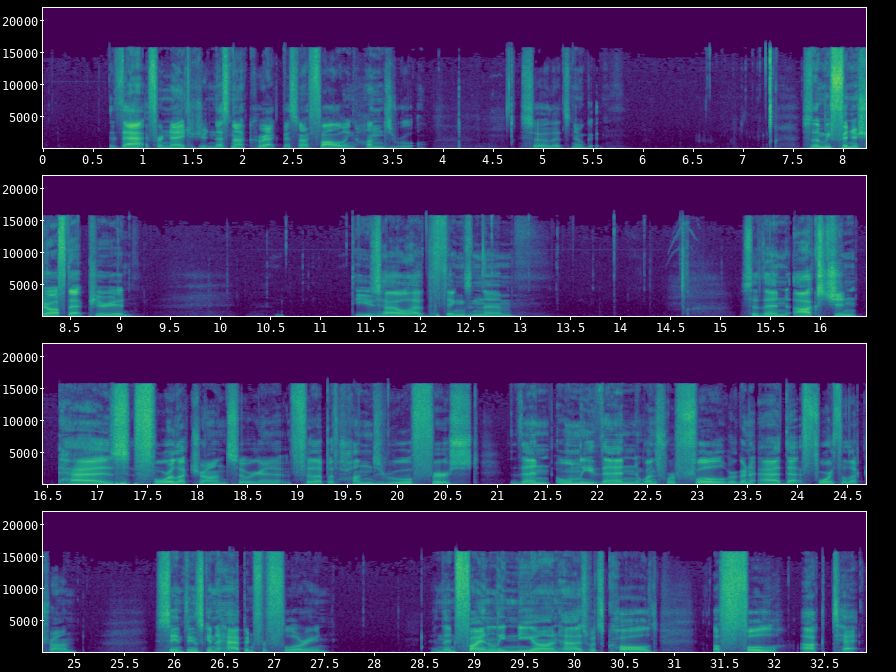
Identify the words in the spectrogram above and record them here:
that for nitrogen. That's not correct. That's not following Hund's rule. So that's no good. So then we finish off that period. These all have the things in them. So then oxygen has four electrons, so we're going to fill up with Hund's rule first. Then, only then, once we're full, we're going to add that fourth electron. Same thing's going to happen for fluorine. And then finally, neon has what's called a full octet.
